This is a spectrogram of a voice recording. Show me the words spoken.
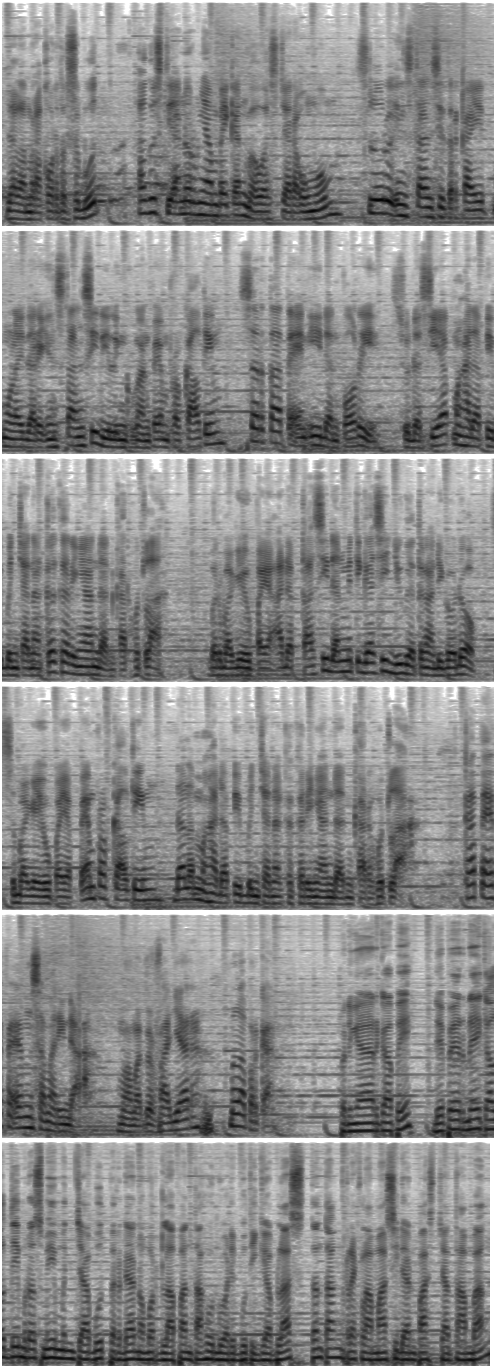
Dalam rakor tersebut, Agustianur menyampaikan bahwa secara umum, seluruh instansi terkait mulai dari instansi di lingkungan Pemprov Kaltim, serta TNI dan Polri, sudah siap menghadapi bencana kekeringan dan karhutlah. Berbagai upaya adaptasi dan mitigasi juga tengah digodok sebagai upaya Pemprov Kaltim dalam menghadapi bencana kekeringan dan karhutlah. KPFM Samarinda, Muhammad Fajar melaporkan. Pendengar KP, DPRD Kaltim resmi mencabut Perda nomor 8 tahun 2013 tentang reklamasi dan pasca tambang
